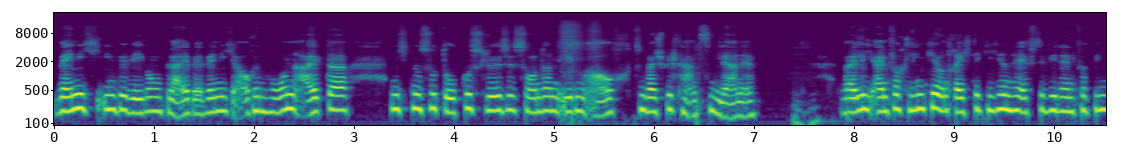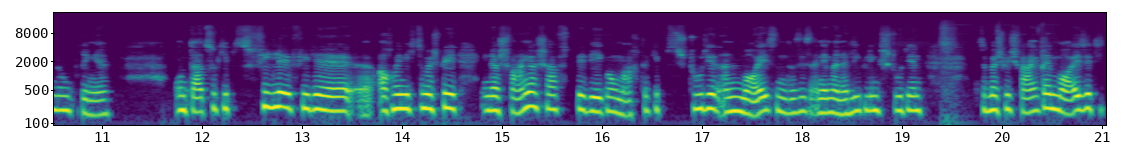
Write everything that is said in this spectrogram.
wenn ich in Bewegung bleibe, wenn ich auch im hohen Alter nicht nur Sudokus löse, sondern eben auch zum Beispiel tanzen lerne weil ich einfach linke und rechte Gehirnhälfte wieder in Verbindung bringe. Und dazu gibt es viele, viele, äh, auch wenn ich zum Beispiel in der Schwangerschaft Bewegung mache, da gibt es Studien an Mäusen, das ist eine meiner Lieblingsstudien. Zum Beispiel schwangere Mäuse, die,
